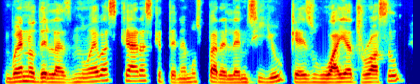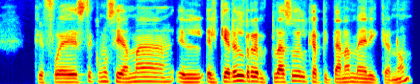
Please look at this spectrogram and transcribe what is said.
bueno, de las nuevas caras que tenemos para el MCU, que es Wyatt Russell, que fue este, ¿cómo se llama? El, el que era el reemplazo del Capitán América, ¿no?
